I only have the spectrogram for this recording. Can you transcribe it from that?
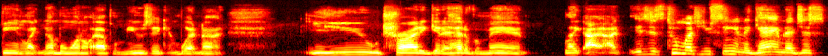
being like number one on Apple Music and whatnot. You try to get ahead of a man, like I, I it's just too much you see in the game that just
